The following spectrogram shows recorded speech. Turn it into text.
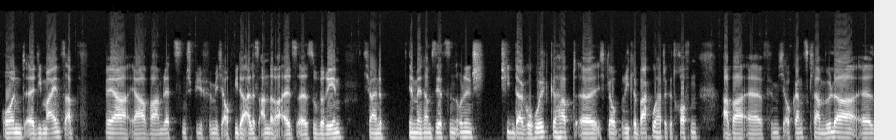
Und äh, die Mainz-Abwehr ja, war im letzten Spiel für mich auch wieder alles andere als äh, souverän. Ich meine, im Moment haben sie jetzt einen Unentschieden da geholt gehabt. Äh, ich glaube, Riedle Baku hatte getroffen, aber äh, für mich auch ganz klar Müller äh,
